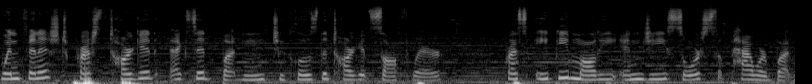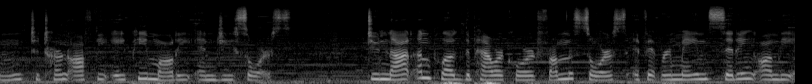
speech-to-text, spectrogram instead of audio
When finished, press Target Exit button to close the target software. Press AP MALDI NG Source Power button to turn off the AP MALDI NG source. Do not unplug the power cord from the source if it remains sitting on the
